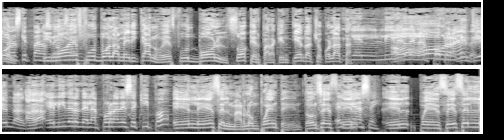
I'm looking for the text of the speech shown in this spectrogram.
bueno, es que para y no es fútbol americano, es fútbol, soccer, para que entienda Chocolata. ¿Y el líder de la Oh, porra? para que entiendas. Ah, ¿El líder de la porra de ese equipo? él es el Marlon Puente. Entonces, ¿El él, qué hace? él, pues es el,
